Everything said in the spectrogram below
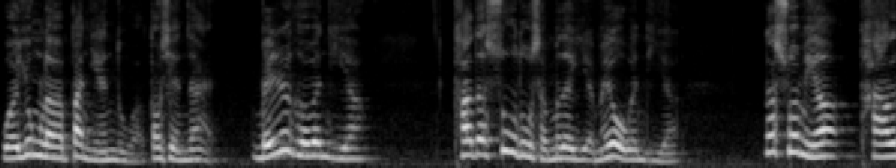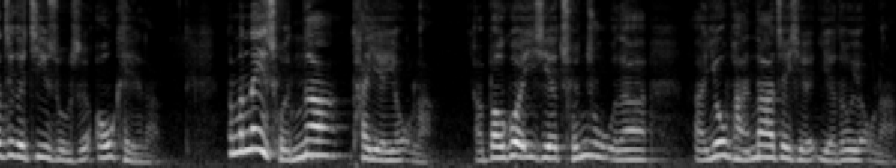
我用了半年多，到现在没任何问题啊。它的速度什么的也没有问题啊，那说明它的这个技术是 OK 的。那么内存呢，它也有了啊，包括一些存储的啊 U 盘呐，这些也都有了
